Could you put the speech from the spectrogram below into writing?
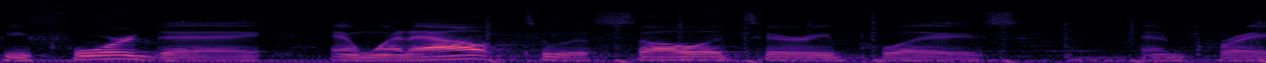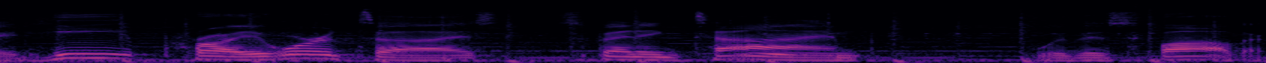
before day and went out to a solitary place and prayed. He prioritized spending time with his Father.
